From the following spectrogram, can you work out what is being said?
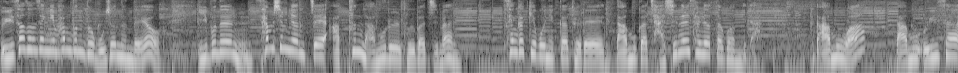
의사 선생님 한 분도 모셨는데요. 이분은 30년째 아픈 나무를 돌봤지만 생각해보니까 되레 나무가 자신을 살렸다고 합니다. 나무와 나무 의사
